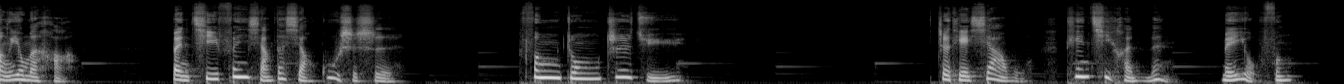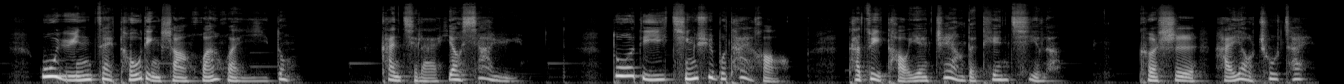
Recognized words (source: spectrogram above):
朋友们好，本期分享的小故事是《风中之菊》。这天下午，天气很闷，没有风，乌云在头顶上缓缓移动，看起来要下雨。多迪情绪不太好，他最讨厌这样的天气了，可是还要出差，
